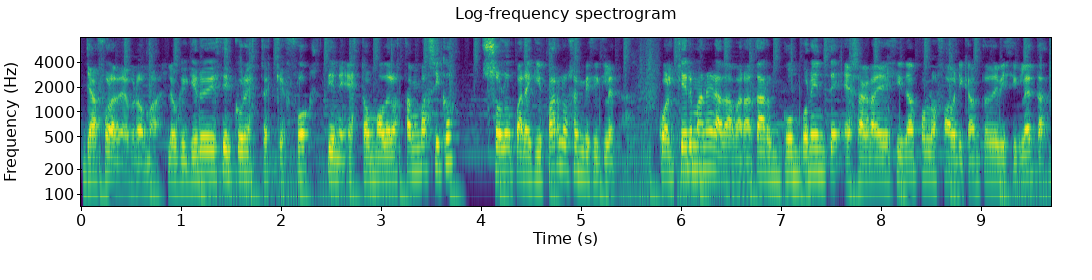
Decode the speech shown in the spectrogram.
Ya fuera de broma, lo que quiero decir con esto es que Fox tiene estos modelos tan básicos solo para equiparlos en bicicletas. Cualquier manera de abaratar un componente es agradecida por los fabricantes de bicicletas,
